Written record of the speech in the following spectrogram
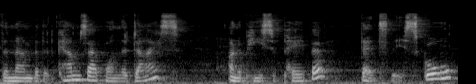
the number that comes up on the dice on a piece of paper, that's their score,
